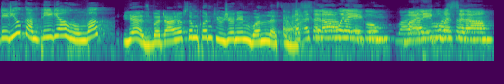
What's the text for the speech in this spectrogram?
did you complete your homework? Yes, but I have some confusion in one lesson. Assalamu alaikum. Walaikum assalam.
